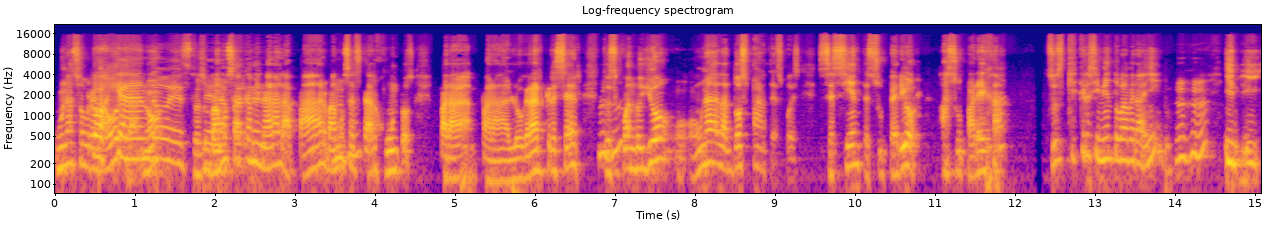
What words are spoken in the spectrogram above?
una sobre la otra, ¿no? este, Entonces vamos a caminar a la par, vamos a estar juntos para, para lograr crecer. Entonces cuando yo, o una de las dos partes, pues, se siente superior a su pareja, entonces, ¿qué crecimiento va a haber ahí? y, y,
